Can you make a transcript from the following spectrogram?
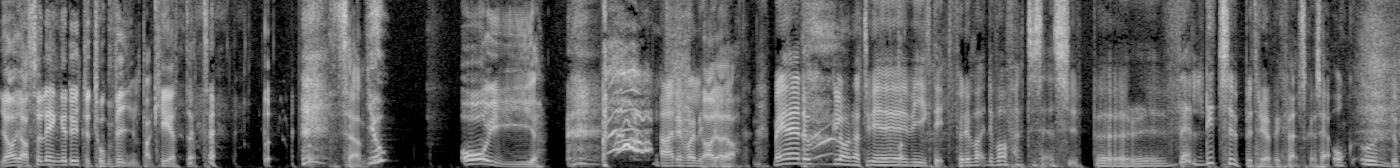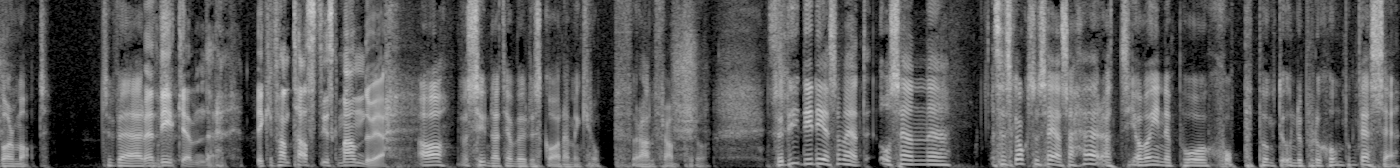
ja. Ja, så länge du inte tog vinpaketet. Sen. Jo! Oj! Ja, det var lite Ja, ja, ja. Men jag är ändå glad att vi, vi gick dit. För det var, det var faktiskt en super, väldigt supertrevlig kväll ska jag säga. Och underbar mat. Tyvärr. Men vilken, vilken fantastisk man du är. Ja, det var synd att jag behövde skada min kropp för all framtid. Då. Så det, det är det som har hänt. Och sen, eh, sen ska jag också säga så här att jag var inne på shop.underproduktion.se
